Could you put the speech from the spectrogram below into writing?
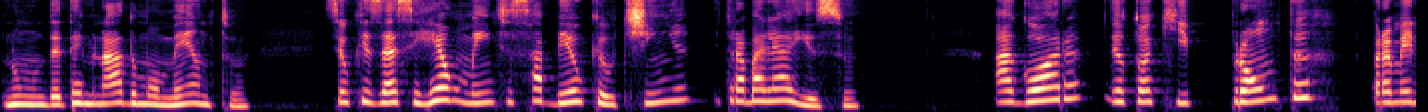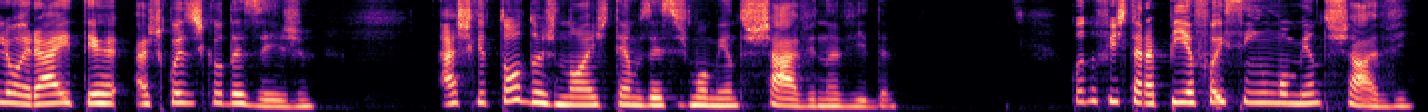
num, determinado momento se eu quisesse realmente saber o que eu tinha e trabalhar isso. Agora eu tô aqui pronta para melhorar e ter as coisas que eu desejo. Acho que todos nós temos esses momentos chave na vida. Quando fiz terapia foi sim um momento chave.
